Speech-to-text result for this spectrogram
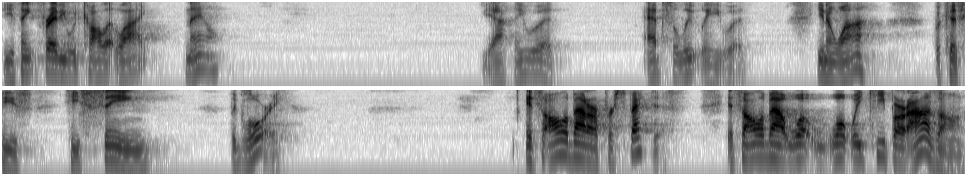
Do you think Freddie would call it light now? Yeah, he would. Absolutely, he would. You know why? Because he's, he's seen the glory. It's all about our perspective, it's all about what, what we keep our eyes on.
